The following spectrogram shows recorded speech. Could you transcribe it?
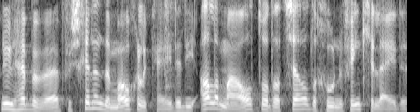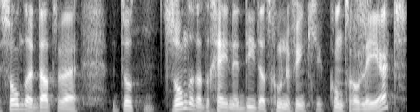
Nu hebben we verschillende mogelijkheden die allemaal tot datzelfde groene vinkje leiden. Zonder dat, we, tot, zonder dat degene die dat groene vinkje controleert,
